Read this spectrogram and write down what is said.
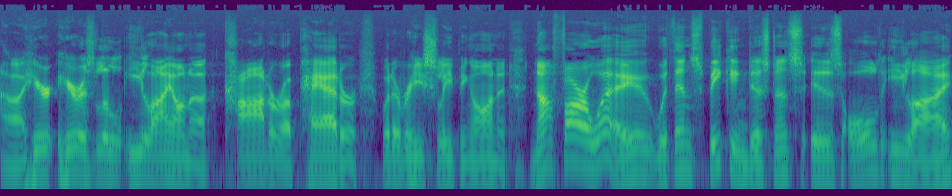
uh, here, here is little Eli on a cot or a pad or whatever he's sleeping on. And not far away, within speaking distance, is old Eli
